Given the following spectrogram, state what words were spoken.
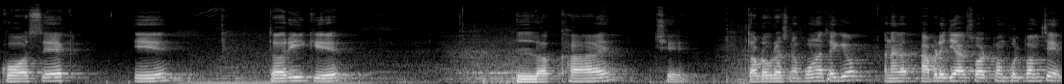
કોસેક એ તરીકે લખાય છે. તો આપણો પ્રશ્ન પૂર્ણ થઈ ગયો. અને આપણે જે આ શોર્ટ ફોર્મ ફૂલ ફોર્મ છે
